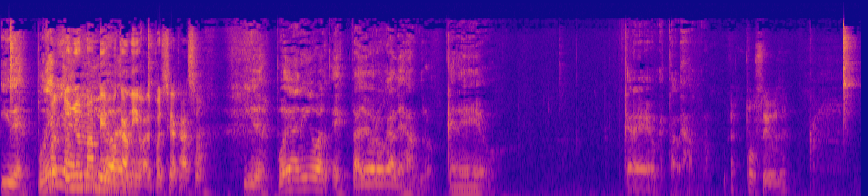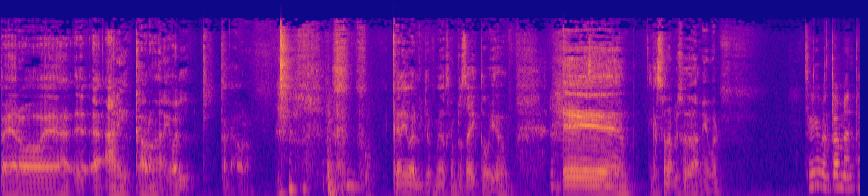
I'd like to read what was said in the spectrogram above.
Y después de Fortuño es más viejo que Aníbal- Aníbal, por si acaso. Y después de Aníbal está yo creo que Alejandro. Creo. Creo que está Alejandro. Es posible. Pero es, es- es Aní- cabrón, Aníbal está cabrón. que Aníbal, Dios mío, siempre se ha visto viejo. Eh, que hacer un episodio de Aníbal. Sí, eventualmente.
